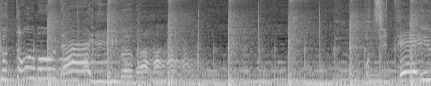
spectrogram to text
こともないまま。落ちてゆく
